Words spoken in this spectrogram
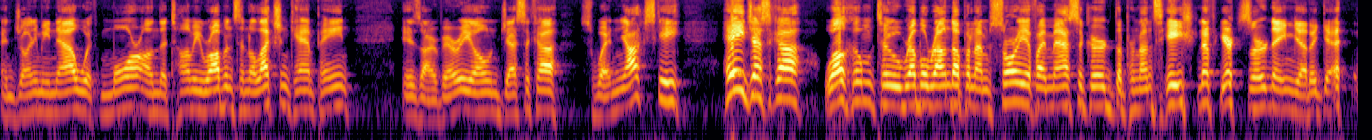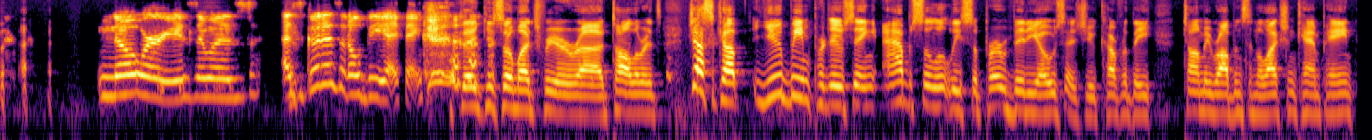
And joining me now with more on the Tommy Robinson election campaign is our very own Jessica Swetniowski. Hey, Jessica, welcome to Rebel Roundup, and I'm sorry if I massacred the pronunciation of your surname yet again. no worries. It was as good as it'll be, I think. Thank you so much for your uh, tolerance. Jessica, you've been producing absolutely superb videos as you cover the Tommy Robinson election campaign.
